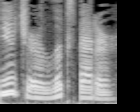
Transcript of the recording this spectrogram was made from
future looks better.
